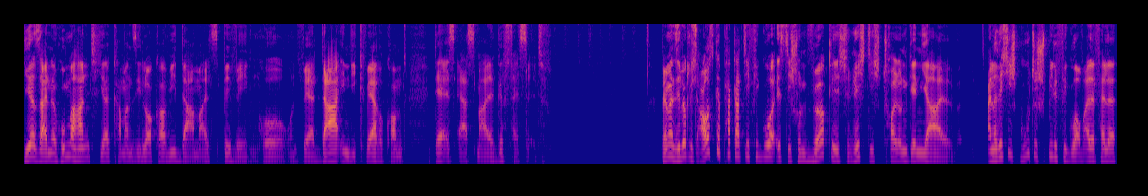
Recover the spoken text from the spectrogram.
Hier seine Hummerhand, hier kann man sie locker wie damals bewegen. Oh, und wer da in die Quere kommt, der ist erstmal gefesselt. Wenn man sie wirklich ausgepackt hat, die Figur, ist sie schon wirklich richtig toll und genial. Eine richtig gute Spielfigur. Auf alle Fälle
